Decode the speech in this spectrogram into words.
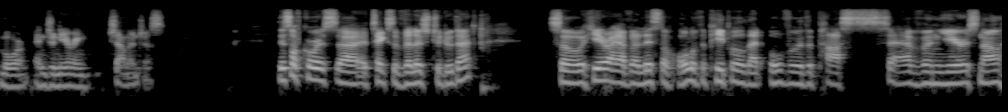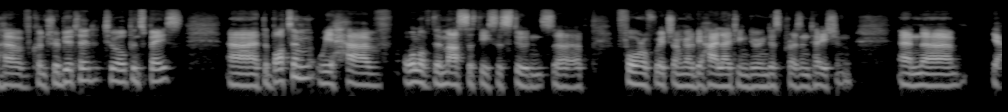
more engineering challenges. This, of course, uh, it takes a village to do that. So here I have a list of all of the people that over the past seven years now have contributed to OpenSpace. Uh, at the bottom, we have all of the master thesis students, uh, four of which I'm going to be highlighting during this presentation. And uh, yeah,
